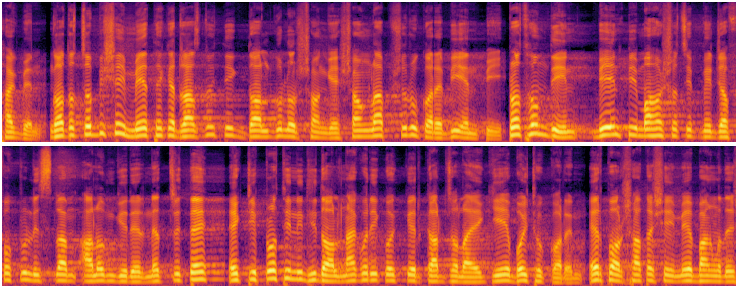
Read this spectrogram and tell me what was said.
থাকবেন। গত চব্বিশে মে থেকে রাজনৈতিক দলগুলোর সঙ্গে সংলাপ শুরু করে বিএনপি। প্রথম দিন বিএনপি মহাসচিব মির্জা ফখরুল ইসলাম আলমগীরের নেতৃত্বে একটি প্রতিনিধি দল নাগরিক ঐক্যের কার্যালয়ে গিয়ে বৈঠক করেন। এরপর সাতাশে মে বাংলাদেশ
